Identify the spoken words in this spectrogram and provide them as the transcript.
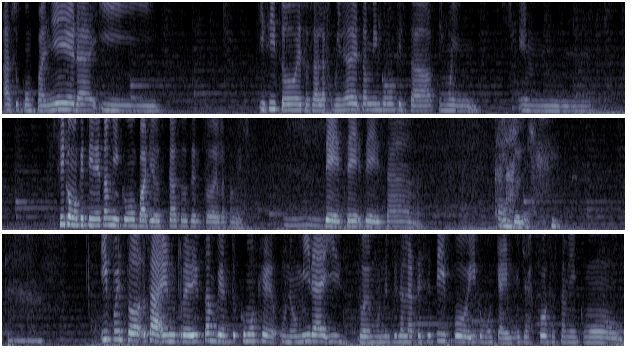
a su compañera y, y sí, todo eso, o sea, la familia de él también como que está como en, en- sí, como que tiene también como varios casos dentro de la familia, Mm, de, ese, de esa índole. Y pues todo, o sea, en Reddit también tú como que uno mira y todo el mundo empieza a hablar de este tipo y como que hay muchas cosas también como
